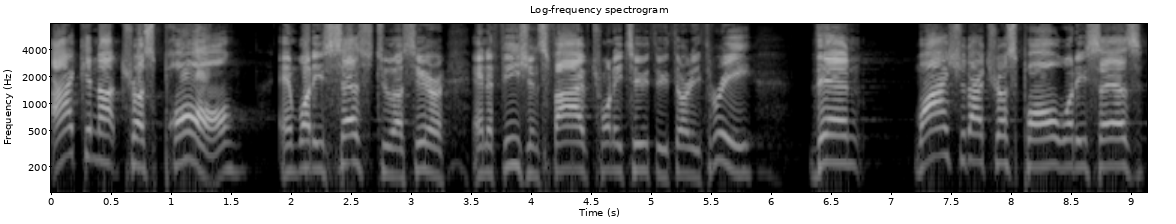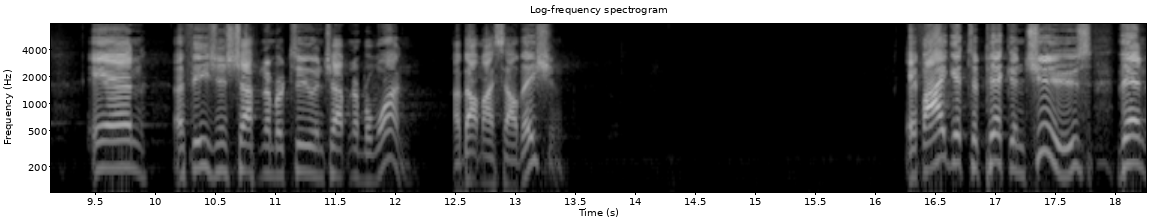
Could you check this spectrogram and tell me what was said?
I cannot trust Paul and what he says to us here in Ephesians 5 22 through 33, then why should I trust Paul what he says in Ephesians chapter number 2 and chapter number 1 about my salvation? If I get to pick and choose, then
